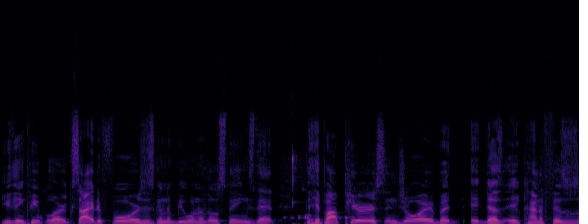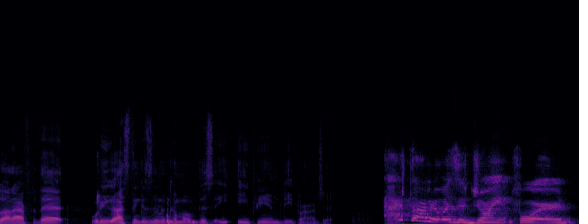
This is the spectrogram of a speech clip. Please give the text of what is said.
you think people are excited for? Or is this going to be one of those things that the hip hop purists enjoy, but it does it kind of fizzles out after that? What do you guys think is going to come of this e- EPMD project? I thought it was a joint for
